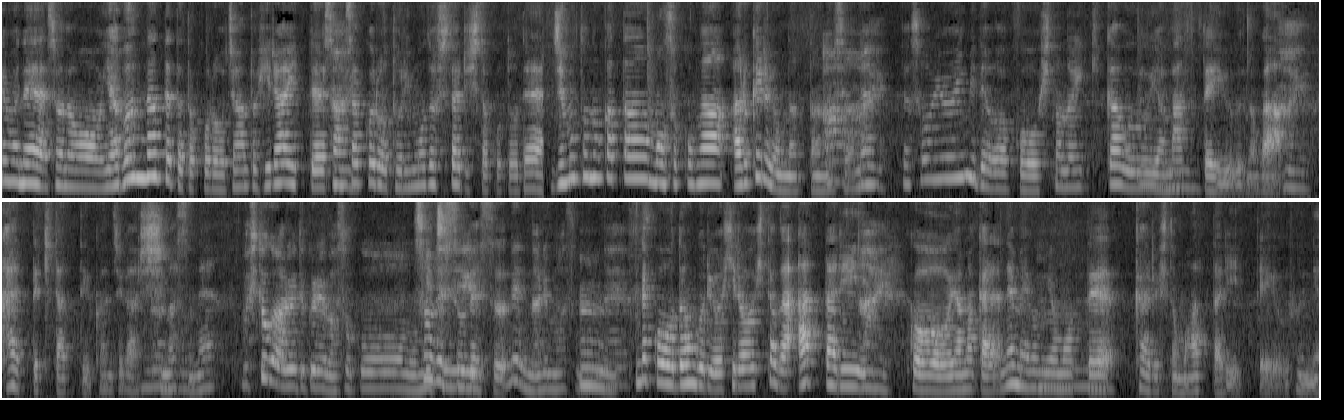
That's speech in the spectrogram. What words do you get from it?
でもねその藪になってたところをちゃんと開いて散策路を取り戻したりしたことで、地元の方もそこが歩けるようになったんですよね、あはい。でそういう意味ではこう人の行き交う山っていうのがはい。帰ってきたっていう感じがしますね、まあ人が歩いてくればそこも道そうですそうです。に、ね、なりますうんもん。ね、でこうどんぐりを拾う人があったり、はい。こう山からね恵みを持って帰る人もあったりっていうふうに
